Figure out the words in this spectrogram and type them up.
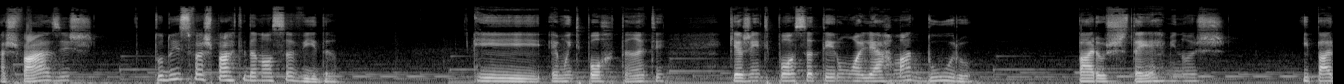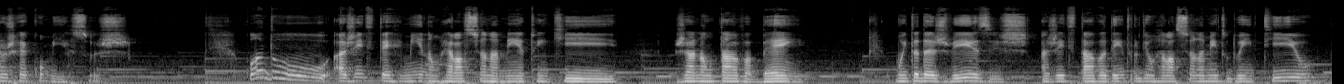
as fases, tudo isso faz parte da nossa vida. E é muito importante que a gente possa ter um olhar maduro para os términos e para os recomeços. Quando a gente termina um relacionamento em que já não estava bem, muitas das vezes a gente estava dentro de um relacionamento doentio,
